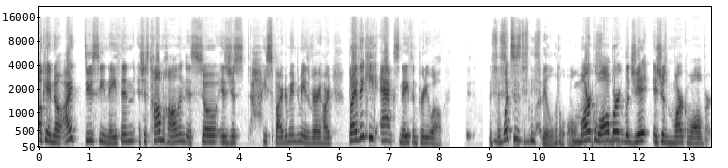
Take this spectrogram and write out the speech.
okay, no, I do see Nathan. It's just Tom Holland is so is just he's Spider Man to me. It's very hard, but I think he acts Nathan pretty well. It's just What's his- just needs to be a little old. Mark Wahlberg legit is just Mark Wahlberg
